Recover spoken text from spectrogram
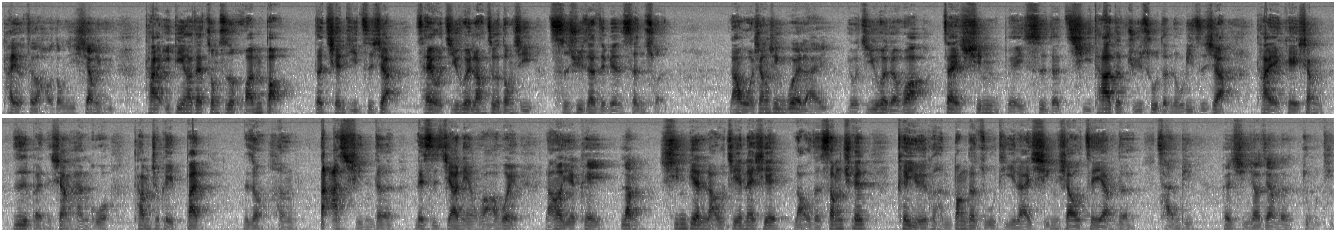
它有这个好东西香鱼，它一定要在重视环保的前提之下，才有机会让这个东西持续在这边生存。然后我相信未来有机会的话，在新北市的其他的局处的努力之下，它也可以像日本、像韩国，他们就可以办那种很大型的类似嘉年华会，然后也可以让新店老街那些老的商圈可以有一个很棒的主题来行销这样的产品，跟行销这样的主题。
